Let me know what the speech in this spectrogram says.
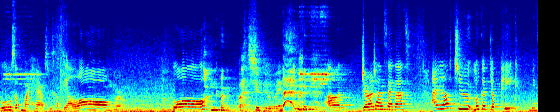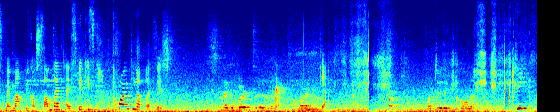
loose of my hairs because they are longer. Longer. What you doing? uh, Jonathan said that I love to look at your peak, means my mouth, because sometimes I speak it's pointing up like this. like a bird, uh. Yeah. What do they call that? Peak.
